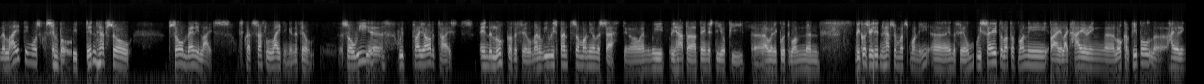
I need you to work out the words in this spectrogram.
The lighting was simple. We didn't have so so many lights. It's quite subtle lighting in the film. So we uh, we prioritized in the look of the film, and we, we spent some money on the set, you know, and we we had a Danish DOP, uh, a very good one, and because we didn't have so much money uh, in the film, we saved a lot of money by like hiring uh, local people, uh, hiring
